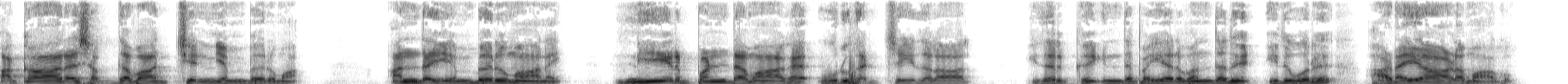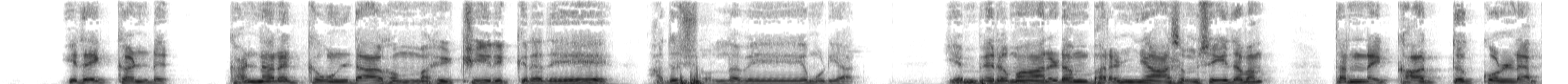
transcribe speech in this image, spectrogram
அகார சப்தவாச்சென் எம்பெருமான். அந்த எம்பெருமானை நீர்பண்டமாக உருகச் செய்தலால் இதற்கு இந்த பெயர் வந்தது. இது ஒரு அடையாளமாகும். இதைக் கண்டு கண்ணனுக்கு உண்டாகும் மகிழ்ச்சி இருக்கிறதே. அது சொல்லவே முடியாது. எம்பெருமானிடம் பரண்யாசம் செய்தவன் தன்னை காத்து கொள்ள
